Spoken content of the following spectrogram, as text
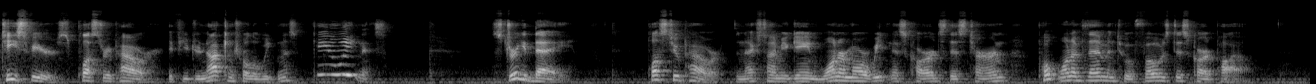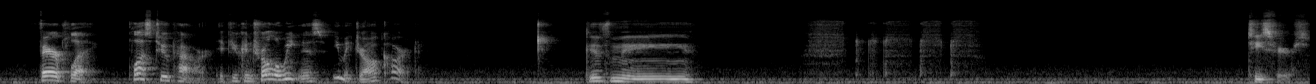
T spheres. Plus three power. If you do not control a weakness, gain a weakness. Strigidae. Plus two power. The next time you gain one or more weakness cards this turn, put one of them into a foe's discard pile. Fair play. Plus two power. If you control a weakness, you may draw a card. Give me. T spheres.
